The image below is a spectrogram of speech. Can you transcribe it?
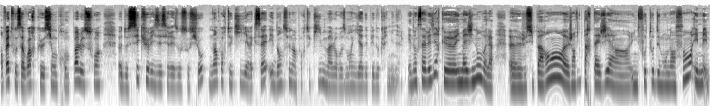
En fait, il faut savoir que si on ne prend pas le soin de sécuriser ces réseaux sociaux, n'importe qui y a accès et dans ce n'importe qui, malheureusement, il y a des pédocriminels. Et donc ça veut dire que, imaginons, voilà, je suis parent, j'ai envie de partager une photo de mon enfant, et mais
